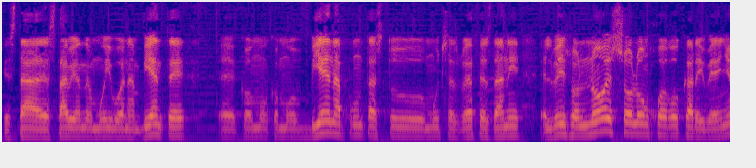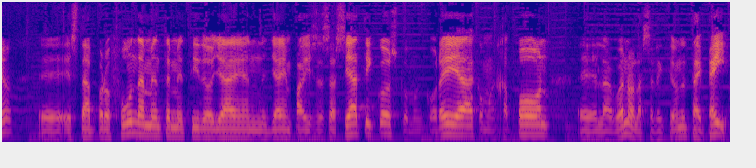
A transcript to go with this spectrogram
que está, está viendo muy buen ambiente. Eh, como, como bien apuntas tú muchas veces, Dani, el béisbol no es solo un juego caribeño, eh, está profundamente metido ya en, ya en países asiáticos, como en Corea, como en Japón, eh, la, bueno, la selección de Taipei,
